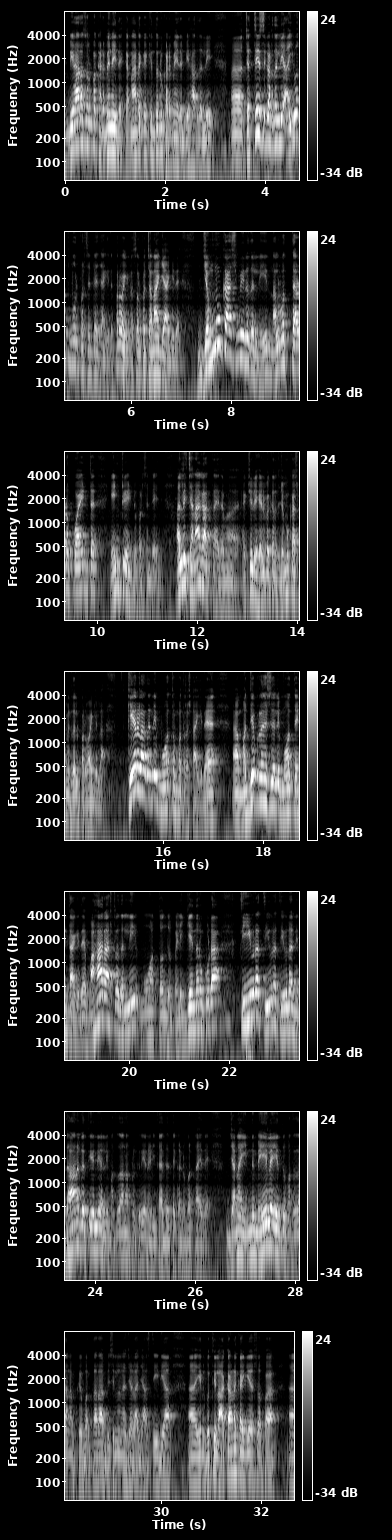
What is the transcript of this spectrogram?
ಬಿಹಾರ ಸ್ವಲ್ಪ ಕಡಿಮೆನೇ ಇದೆ. ಕರ್ನಾಟಕಕ್ಕಿಂತಲೂ ಕಡಿಮೆ ಇದೆ ಬಿಹಾರದಲ್ಲಿ. ಛತ್ತೀಸ್ಗಢದಲ್ಲಿ ಐವತ್ತ್ಮೂರು ಪರ್ಸೆಂಟೇಜ್ ಆಗಿದೆ. ಪರವಾಗಿಲ್ಲ, ಸ್ವಲ್ಪ ಚೆನ್ನಾಗಿ ಆಗಿದೆ. ಜಮ್ಮು ಕಾಶ್ಮೀರದಲ್ಲಿ ನಲವತ್ತೆರಡು ಪಾಯಿಂಟ್ ಎಂಟು ಎಂಟು ಪರ್ಸೆಂಟೇಜ್ ಅಲ್ಲಿ ಚೆನ್ನಾಗಿ ಆಗ್ತಾ ಇದೆ. ಆ್ಯಕ್ಚುಲಿ ಹೇಳಬೇಕಂದ್ರೆ ಜಮ್ಮು ಕಾಶ್ಮೀರದಲ್ಲಿ ಪರವಾಗಿಲ್ಲ. ಕೇರಳದಲ್ಲಿ ಮೂವತ್ತೊಂಬತ್ತರಷ್ಟಾಗಿದೆ ಮಧ್ಯಪ್ರದೇಶದಲ್ಲಿ ಮೂವತ್ತೆಂಟಾಗಿದೆ, ಮಹಾರಾಷ್ಟ್ರದಲ್ಲಿ ಮೂವತ್ತೊಂದು. ಬೆಳಿಗ್ಗೆಯಿಂದನೂ ಕೂಡ ತೀವ್ರ ತೀವ್ರ ತೀವ್ರ ನಿಧಾನಗತಿಯಲ್ಲಿ ಅಲ್ಲಿ ಮತದಾನ ಪ್ರಕ್ರಿಯೆ ನಡೀತಾ ಇದ್ದಂತೆ ಕಂಡು ಬರ್ತಾ ಇದೆ. ಜನ ಇನ್ನು ಮೇಲೆ ಎದ್ದು ಮತದಾನಕ್ಕೆ ಬರ್ತಾರಾ? ಬಿಸಿಲಿನ ಜಳ ಜಾಸ್ತಿ ಇದೆಯಾ? ಏನು ಗೊತ್ತಿಲ್ಲ. ಆ ಕಾರಣಕ್ಕಾಗಿ ಸ್ವಲ್ಪ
